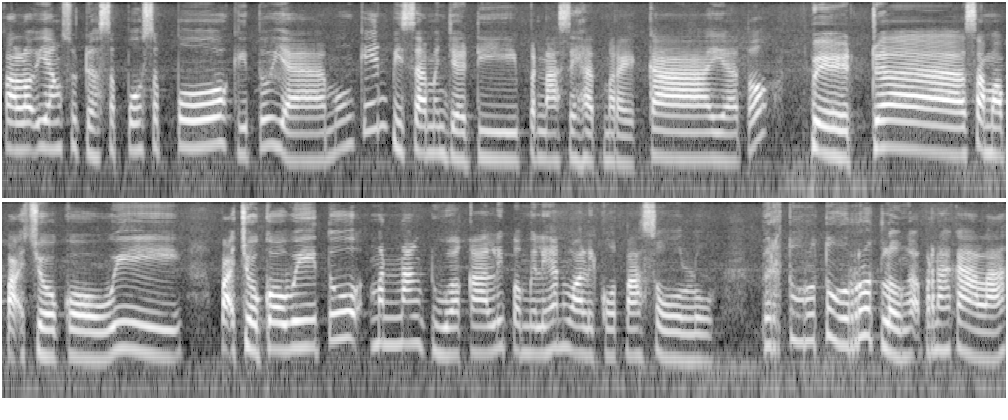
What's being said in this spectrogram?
Kalau yang sudah sepuh-sepuh gitu ya mungkin bisa menjadi penasehat mereka ya toh. Beda sama Pak Jokowi. Pak Jokowi itu menang dua kali pemilihan wali kota Solo. Berturut-turut loh nggak pernah kalah.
